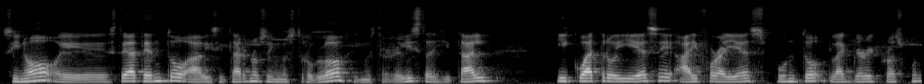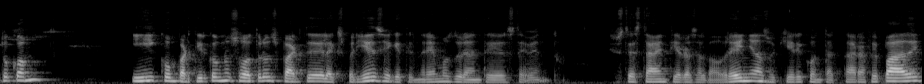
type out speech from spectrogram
Si no, eh, esté atento a visitarnos en nuestro blog, en nuestra revista digital i4is, i4is.blackberrycross.com y compartir con nosotros parte de la experiencia que tendremos durante este evento. Si usted está en tierras salvadoreñas o quiere contactar a FEPADE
